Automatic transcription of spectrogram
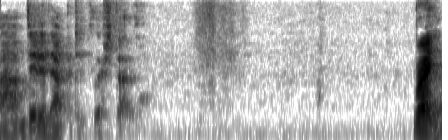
um, did in that particular study. Right.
